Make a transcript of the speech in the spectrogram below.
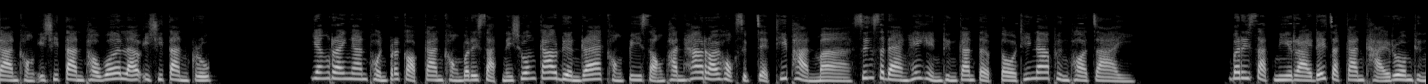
การของอิชิตันพาวเวอร์แล้วอิชิตันกรุ๊ปยังรายงานผลประกอบการของบริษัทในช่วง 9 เดือนแรกของปี 2567 ที่ผ่านมา ซึ่งแสดงให้เห็นถึงการเติบโตที่น่าพึงพอใจ บริษัทมีรายได้จากการขายรวมถึง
